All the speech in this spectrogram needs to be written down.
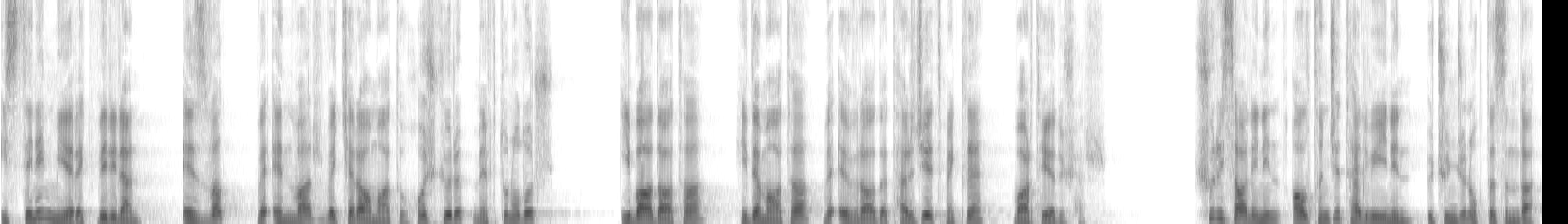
istenilmeyerek verilen ezvak ve envar ve keramatı hoş görüp meftun olur, ibadata, hidemata ve evrada tercih etmekle vartıya düşer. Şu risalenin 6. telviinin 3. noktasında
